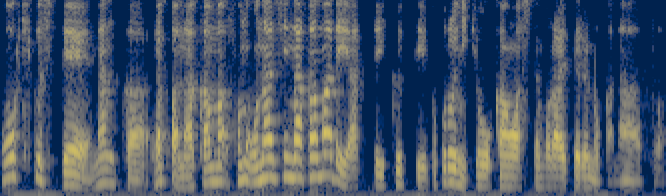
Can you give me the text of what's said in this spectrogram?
大きくして、なんか、やっぱ仲間、その同じ仲間でやっていくっていうところに共感はしてもらえてるのかなと。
